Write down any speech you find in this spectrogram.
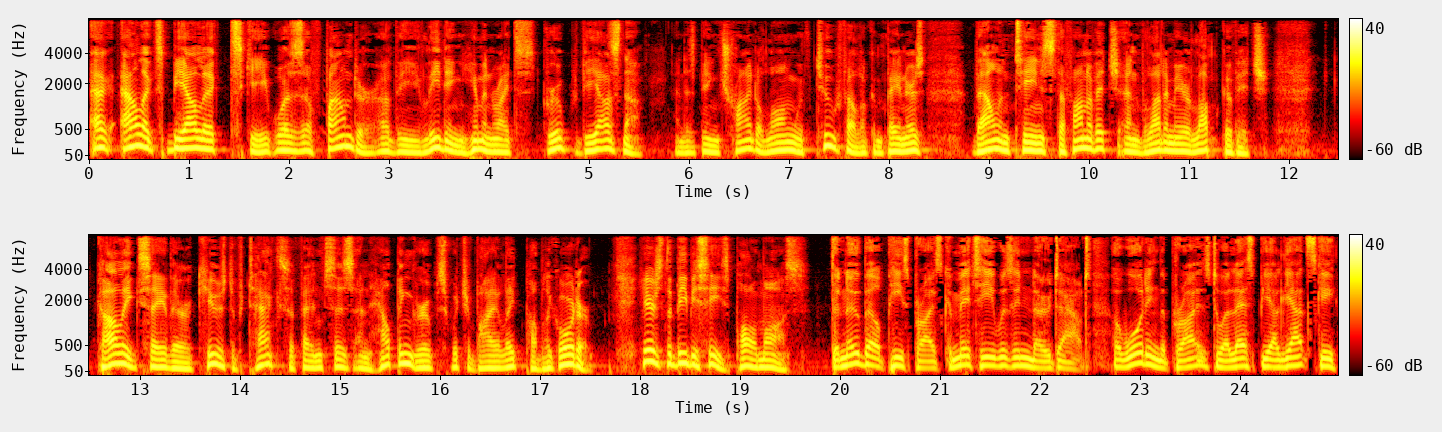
Alex Bialyatsky was a founder of the leading human rights group Viasna and is being tried along with two fellow campaigners, Valentin Stefanovich and Vladimir Labkovich. Colleagues say they're accused of tax offenses and helping groups which violate public order. Here's the BBC's Paul Moss. The Nobel Peace Prize committee was in no doubt. Awarding the prize to Ales Bialyatsky,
